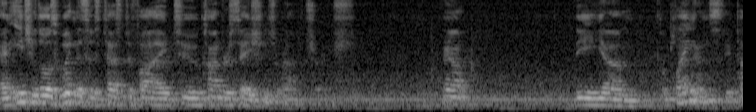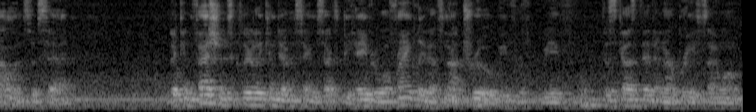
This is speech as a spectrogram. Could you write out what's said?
And each of those witnesses testified to conversations around the church. Now, the um, complainants, the appellants, have said the confessions clearly condemn same-sex behavior. Well, frankly, that's not true. We've, we've discussed it in our briefs. I won't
